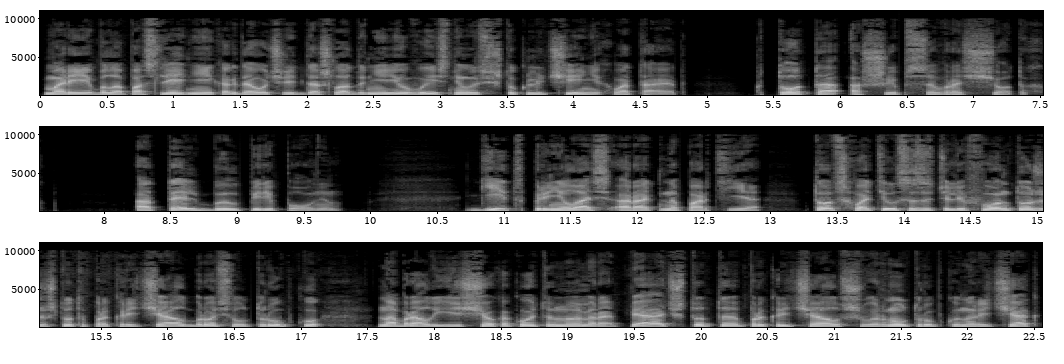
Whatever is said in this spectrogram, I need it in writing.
Мария была последней, и когда очередь дошла до нее, выяснилось, что ключей не хватает. Кто-то ошибся в расчетах. Отель был переполнен. Гид принялась орать на портье. Тот схватился за телефон, тоже что-то прокричал, бросил трубку, набрал еще какой-то номер, опять что-то прокричал, швырнул трубку на рычаг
